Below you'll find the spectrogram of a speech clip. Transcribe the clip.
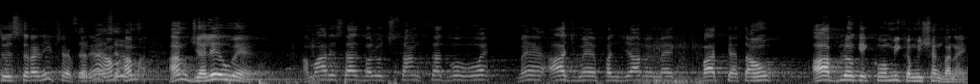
तो इस तरह नहीं ट्रैप कर रहे मैं हम हम हम जले हुए हैं। हमारे साथ बलूचिस्तान के साथ वो वो है। मैं, आज मैं पंजाब में मैं बात कहता हूँ, आप लोग एक कौमी कमीशन बनाए।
